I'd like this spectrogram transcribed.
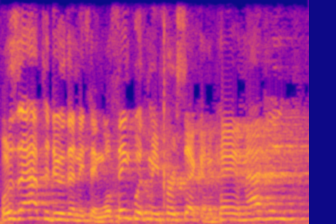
What does that have to do with anything? Well, think with me for a second, okay? Imagine,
